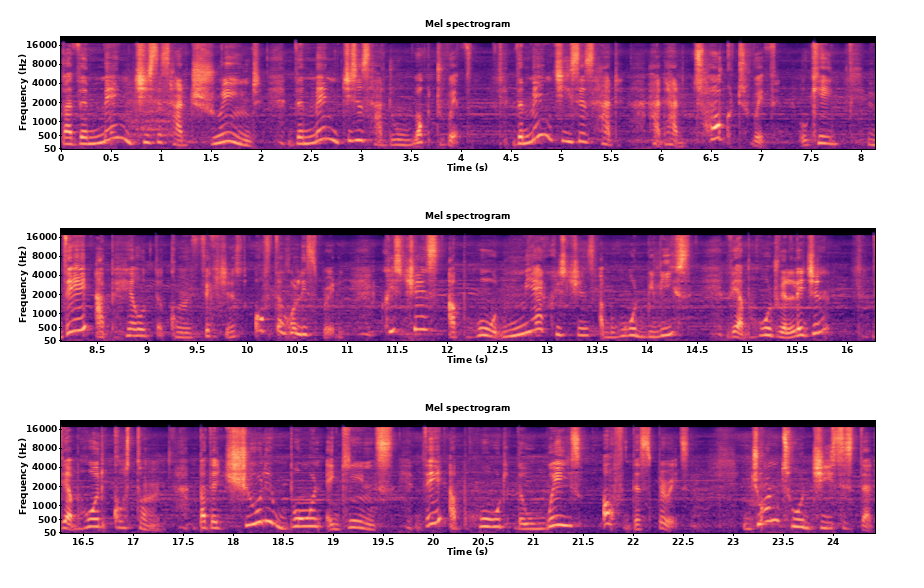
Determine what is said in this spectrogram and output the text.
but the men Jesus had trained, the men Jesus had walked with, the men Jesus had had had talked with, okay they upheld the convictions of the holy spirit. Christians uphold mere christians uphold beliefs they uphold religion they uphold custom but the truly born again they uphold the ways of the spirit. John told jesus that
